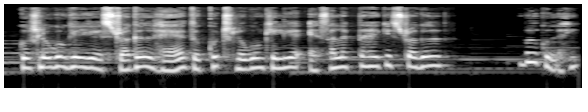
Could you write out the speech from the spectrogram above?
कुछ लोगों के लिए स्ट्रगल है तो कुछ लोगों के लिए ऐसा लगता है कि स्ट्रगल बिल्कुल नहीं।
